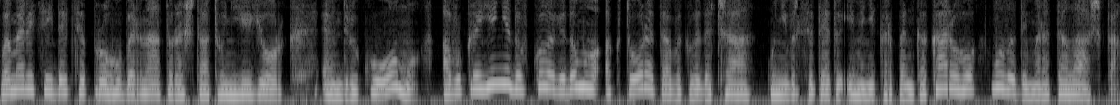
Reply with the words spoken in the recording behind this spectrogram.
В Америці йдеться про губернатора штату Нью-Йорк Ендрю Куомо, а в Україні довкола відомого актора та викладача університету імені Карпенка Карого Володимира Талашка.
